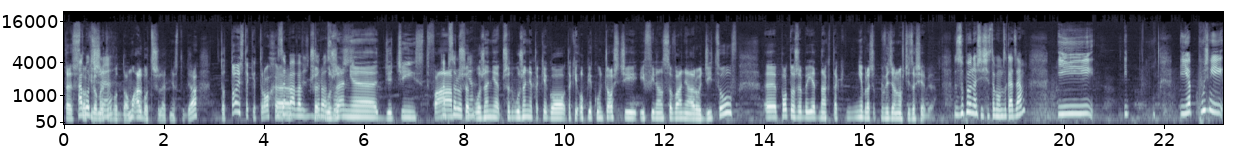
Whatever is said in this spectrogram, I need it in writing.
też 100 Albo kilometrów od domu, albo trzyletnie studia, to to jest takie trochę Zabawa w dorosłość. przedłużenie dzieciństwa, Absolutnie. przedłużenie, przedłużenie takiego, takiej opiekuńczości i finansowania rodziców, e, po to, żeby jednak tak nie brać odpowiedzialności za siebie. W zupełności się z tobą zgadzam. I, i, i ja później,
